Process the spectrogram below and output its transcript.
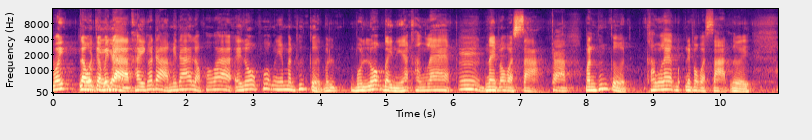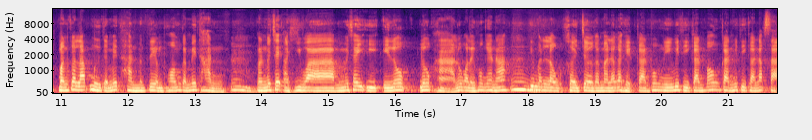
ไว้เราตรวจจะไปใหญ่ๆด่าใครก็ด่าไม่ได้หรอกเพราะว่าไอ้โรคพวกนี้มันเพิ่งเกิดบนบนโลกใบนี้ครั้งแรกอืม ในประวัติศาสตร์ ครับ มันเพิ่งเกิด ครั้งแรกในประวัติศาสตร์เลย มันก็รับมือกันไม่ทัน มันเตรียมพร้อมกันไม่ทันอืมมันไม่ใช่อะฮิวา มันไม่ใช่อีอีโรคโรคหาโรคอะไรพวกเนี้ยนะ ที่มันเราเคยเจอกันมาแล้วกับเหตุการณ์พวกนี้ วิธีการป้องกันวิธีการรักษา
